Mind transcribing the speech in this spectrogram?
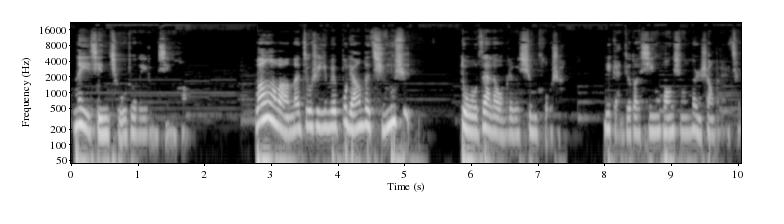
内心求助的一种信号。往往呢，就是因为不良的情绪堵在了我们这个胸口上，你感觉到心慌胸闷上不来气儿。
